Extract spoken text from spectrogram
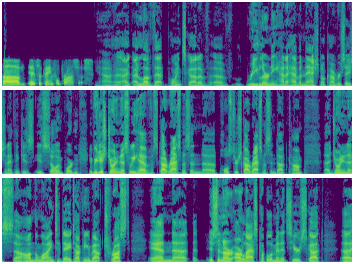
Um, it's a painful process. Yeah, I, I love that point, Scott, of, of relearning how to have a national conversation. I think is is so important. If you're just joining us, we have Scott Rasmussen, uh, pollster, scottrasmussen.com, uh, joining us uh, on the line today, talking about trust. And uh, just in our, our last couple of minutes here, Scott, uh,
